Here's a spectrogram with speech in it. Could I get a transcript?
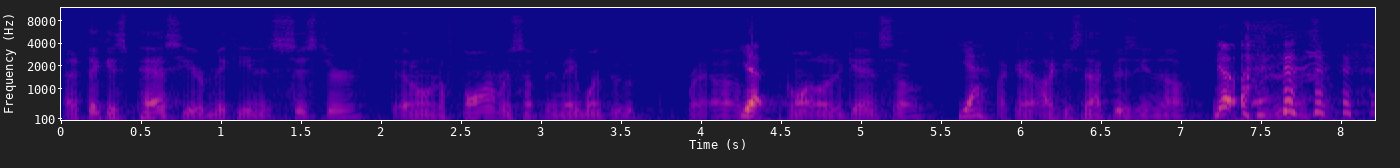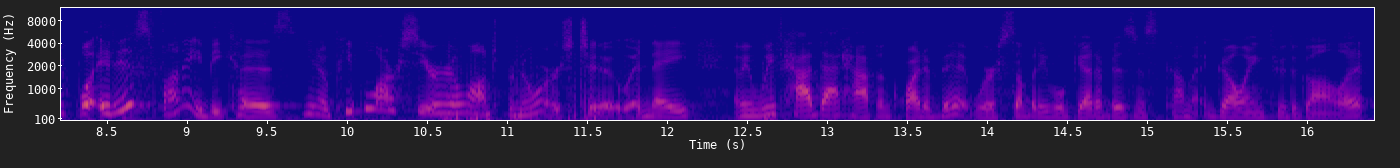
I think his past year, Mickey and his sister, that own a farm or something, they went through the uh, Yep. gauntlet again. So Yeah. like, like he's not busy enough. No. that, so. well, it is funny because you know people are serial entrepreneurs too, and they. I mean, we've had that happen quite a bit, where somebody will get a business coming going through the gauntlet,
